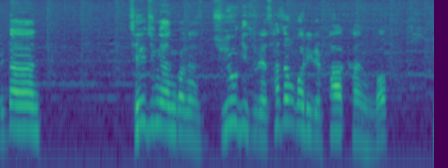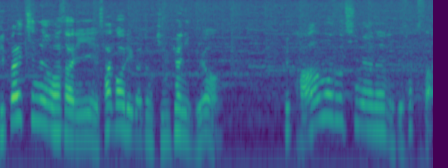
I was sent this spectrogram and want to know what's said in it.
일단 제일 중요한 거는 주요 기술의 사정거리를 파악하는 거. 빗발치는 화살이 사거리가 좀 긴 편이고요. 그 다음으로 치면은 이제 속사.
